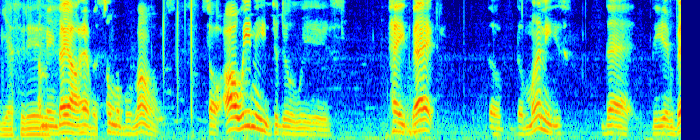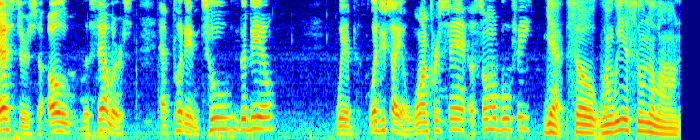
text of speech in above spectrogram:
Yes, it is. I mean, they all have assumable loans. So all we need to do is pay back the the monies that the investors, the old the sellers have put into the deal with what'd you say, a one percent assumable fee? Yeah. So when we assume the loan,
